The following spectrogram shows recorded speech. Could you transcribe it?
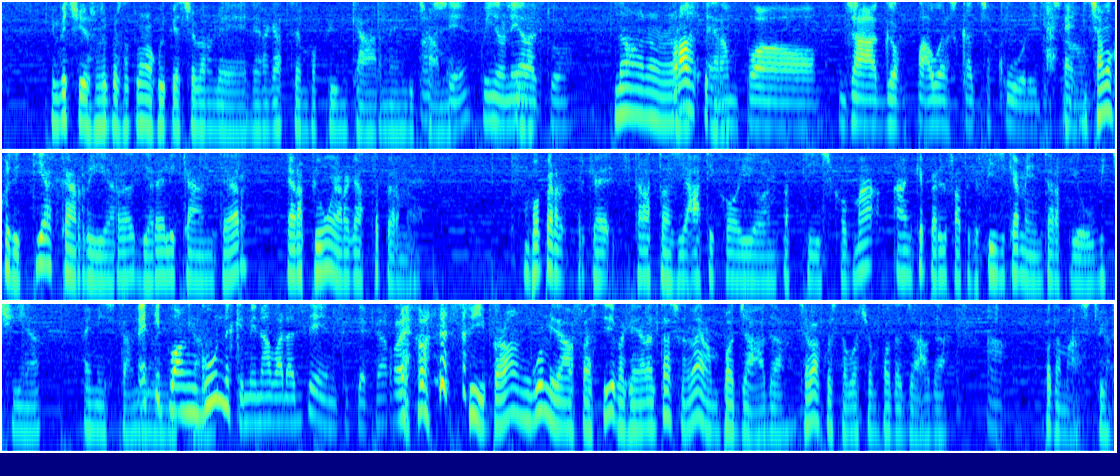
Invece io sono sempre stato uno a cui piacevano le, le ragazze un po' più in carne, diciamo. Ah sì? Quindi non Sì. era il tuo... No, no, no. Però assolutamente. era un po' già girl power scalciacuri, Eh, diciamo. diciamo così, Tia Carrier di Relic Hunter era più una ragazza per me. Un po' per- perché il tratto asiatico io impazzisco, ma anche per il fatto che fisicamente era più vicina ai miei standard. È tipo. Angun che menava la gente, ti Carrera. Sì, però Angun mi dava fastidio perché in realtà secondo me era un po' Giada. C'aveva questa voce un po' da Giada, Ah, un po' da maschio.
